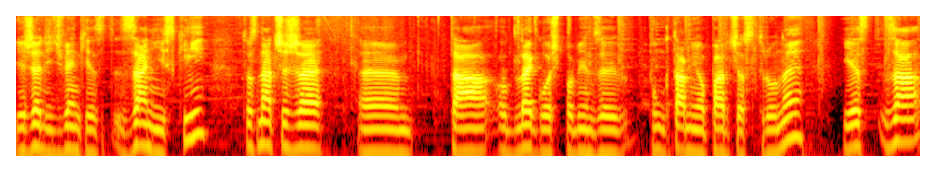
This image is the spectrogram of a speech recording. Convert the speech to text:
Jeżeli dźwięk jest za niski, to znaczy, że ta odległość pomiędzy punktami oparcia struny jest za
